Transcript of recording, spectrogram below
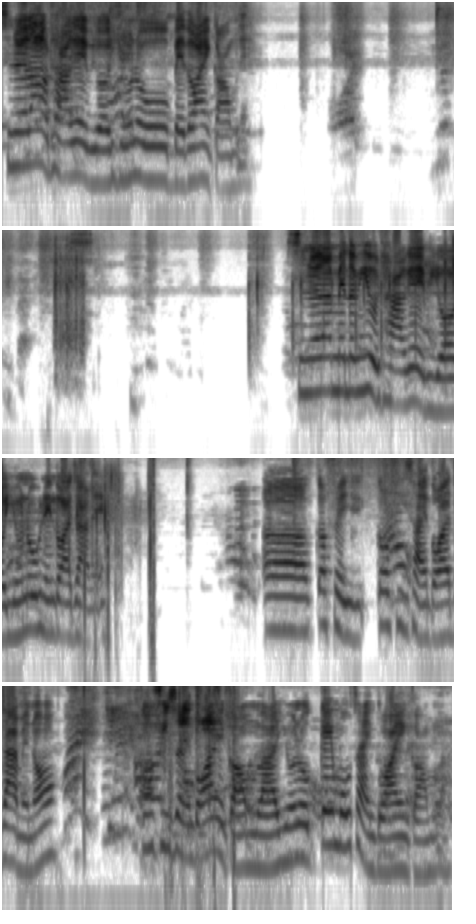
စင်ရွဲလာကိုထားခဲ့ပြီးတော့ယွန်းတို့ဘယ်သွားရင်ကောင်းမလဲ စင်ရလာမင်းသမီးကိုထားခဲ့ပြီးတော့ယွန်းတို့နှင်းသွားကြမယ်အာကဖေကော်ဖီဆိုင်သွားကြမယ်နော်ကော်ဖီဆိုင်သွားရင်ကောင်းမလားယွန်းတို့ကိတ်မုတ်ဆိုင်သွားရင်ကောင်းမလား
